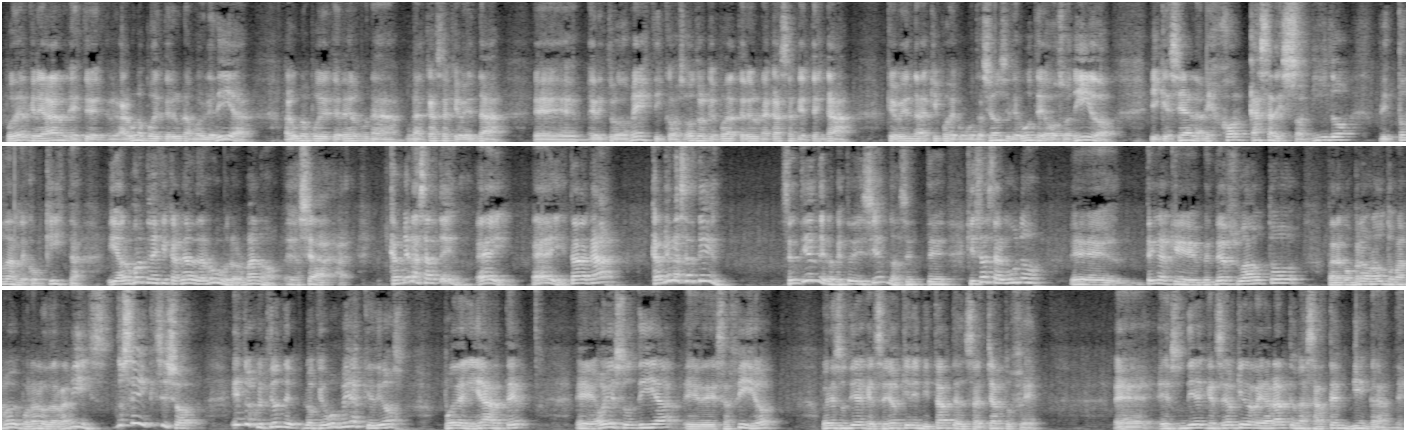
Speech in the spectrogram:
Poder crear, este, alguno puede tener una mueblería, alguno puede tener una, casa que venda eh, electrodomésticos, otro que pueda tener una casa que tenga que venda equipos de computación si le guste o sonido y que sea la mejor casa de sonido de toda Reconquista. Y a lo mejor tenés que cambiar de rubro, hermano. Eh, o sea, Cambia la sartén. ¡Ey! ¡Ey! ¿Están acá? Cambia la sartén. ¿Se entiende lo que estoy diciendo? quizás alguno eh, tenga que vender su auto para comprar un auto más nuevo y ponerlo de remis. No sé, qué sé yo. Esto es cuestión de lo que vos veas que Dios puede guiarte. Eh, hoy es un día eh, de desafío. Hoy es un día que el Señor quiere invitarte a ensanchar tu fe. Eh, es un día que el Señor quiere regalarte una sartén bien grande,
